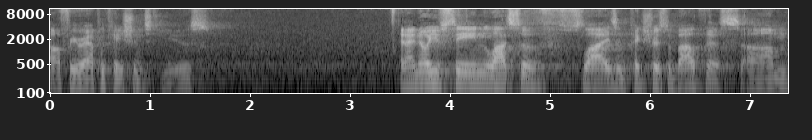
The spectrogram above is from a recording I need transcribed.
uh, for your applications to use. And I know you've seen lots of slides and pictures about this. Um,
